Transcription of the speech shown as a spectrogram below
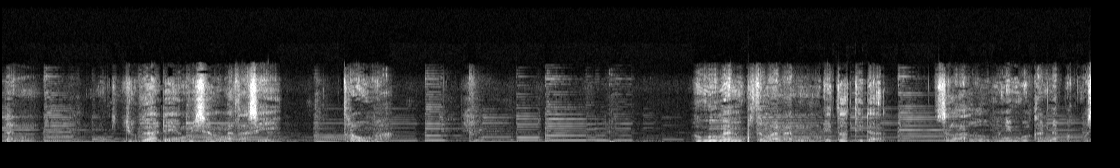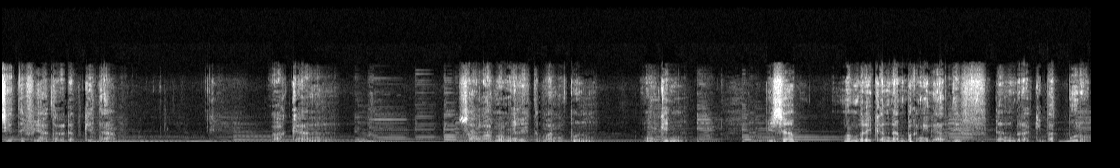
dan mungkin juga ada yang bisa mengatasi trauma. Hubungan pertemanan itu tidak selalu menimbulkan dampak positif ya terhadap kita. Bahkan salah memilih teman pun mungkin bisa memberikan dampak negatif dan berakibat buruk.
